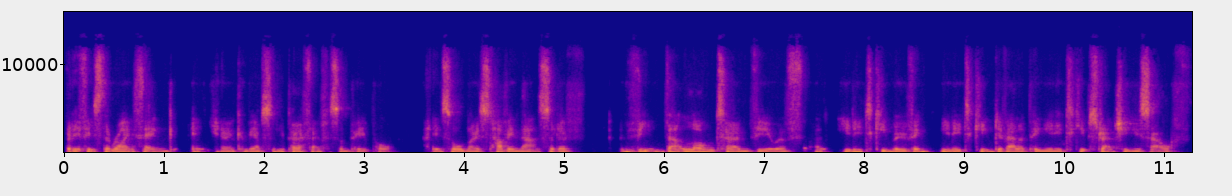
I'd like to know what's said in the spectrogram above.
But if it's the right thing, it, you know, it can be absolutely perfect for some people. And it's almost having that sort of that long term view of uh, you need to keep moving, you need to keep developing, you need to keep stretching yourself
